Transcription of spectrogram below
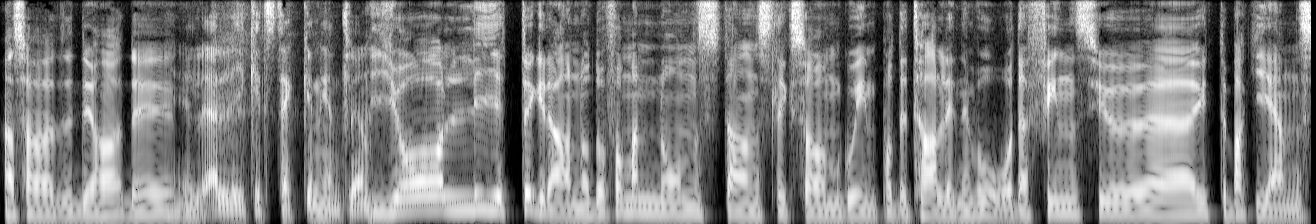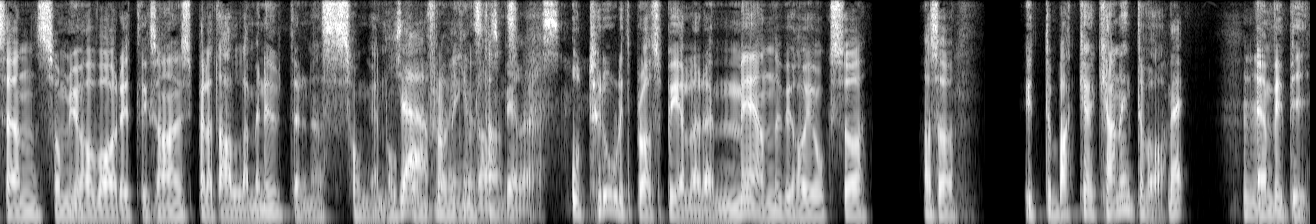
Alltså, det har... Det, Likhetstecken egentligen. Ja, lite grann. Och då får man någonstans liksom gå in på detaljnivå. Och där finns ju eh, ytterback Jensen som ju har varit... Liksom, han har spelat alla minuter den här säsongen och kom Jävlar från vilken bra ingenstans. spelare. Alltså. Otroligt bra spelare, men vi har ju också... Alltså, ytterbackar kan inte vara Nej. MVP.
